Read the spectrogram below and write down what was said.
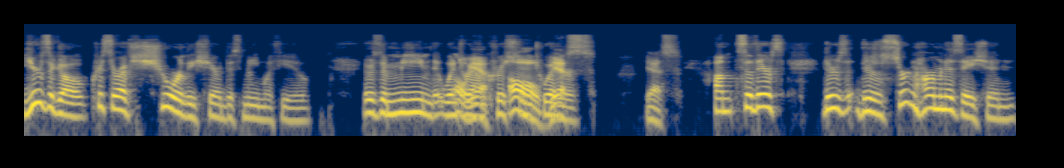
Years ago, Christopher, I've surely shared this meme with you. There's a meme that went oh around yeah. Christian oh, Twitter. Yes. Yes. Um, so there's there's there's a certain harmonization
